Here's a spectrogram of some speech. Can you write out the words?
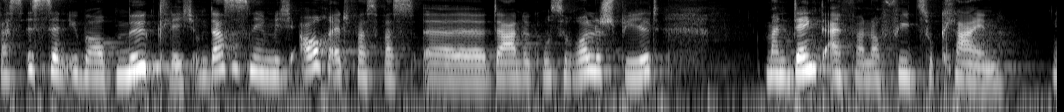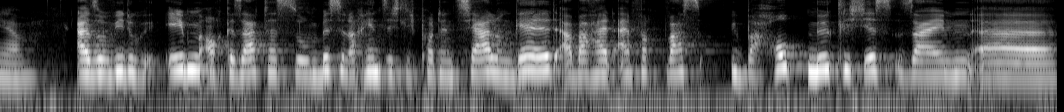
was ist denn überhaupt möglich? Und das ist nämlich auch etwas, was äh, da eine große Rolle spielt. Man denkt einfach noch viel zu klein. Ja. Also wie du eben auch gesagt hast, so ein bisschen auch hinsichtlich Potenzial und Geld, aber halt einfach, was überhaupt möglich ist, sein, äh,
